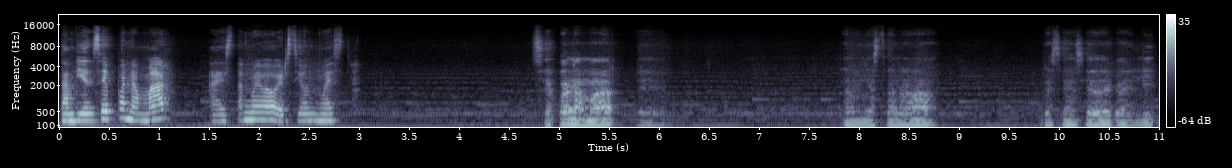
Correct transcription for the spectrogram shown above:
también sepan amar a esta nueva versión nuestra. Sepan amar eh, también esta nueva presencia de Gaelito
